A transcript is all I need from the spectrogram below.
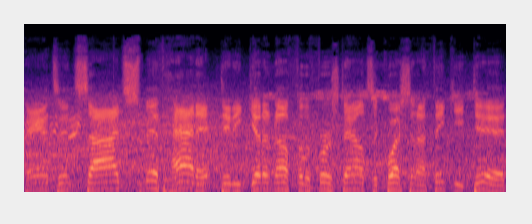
hands inside. Smith had it. Did he get enough for the first down? It's a question. I think he did.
